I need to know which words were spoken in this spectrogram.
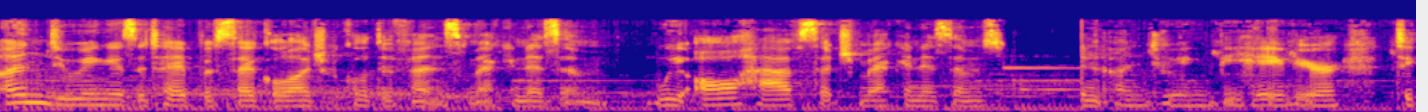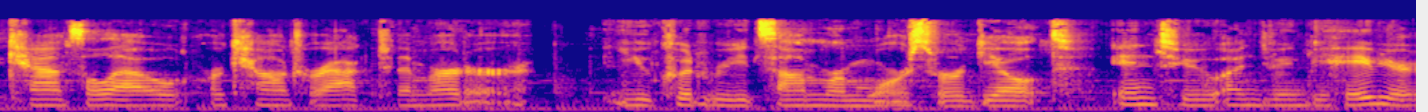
Undoing is a type of psychological defense mechanism. We all have such mechanisms in undoing behavior to cancel out or counteract the murder. You could read some remorse or guilt into undoing behavior.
